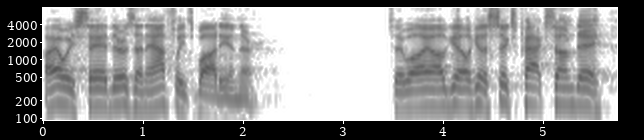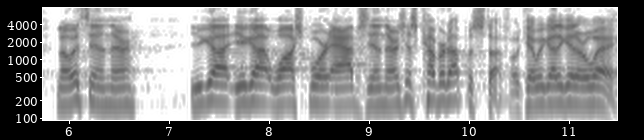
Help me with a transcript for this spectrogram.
I always say there's an athlete's body in there. Say, well, I'll get, I'll get a six pack someday. No, it's in there. You got, you got washboard abs in there. It's just covered up with stuff. Okay, we got to get it away.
